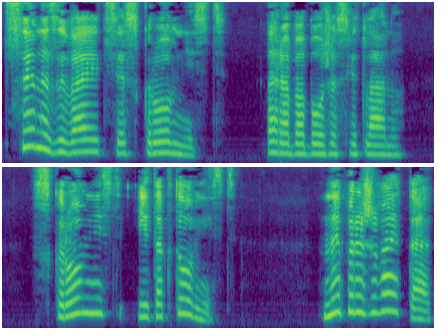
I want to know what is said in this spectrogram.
Це називається скромність, раба Божа Світлано, скромність і тактовність. Не переживай так,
